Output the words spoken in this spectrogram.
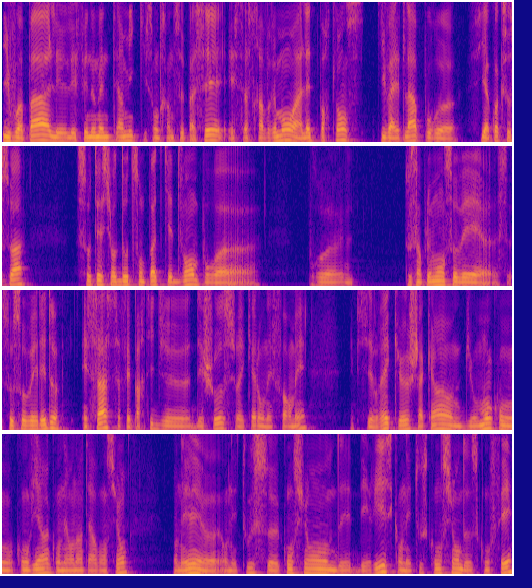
Il voit pas les, phénomènes thermiques qui sont en train de se passer. Et ça sera vraiment à l'aide porte-lance qui va être là pour, euh, s'il y a quoi que ce soit, sauter sur le dos de son pote qui est devant pour, euh, pour euh, tout simplement sauver, se sauver les deux. Et ça, ça fait partie des choses sur lesquelles on est formé. Et puis c'est vrai que chacun, du moment qu'on vient, qu'on est en intervention, on est, euh, on est tous euh, conscients des, risques, on est tous conscients de ce qu'on fait,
